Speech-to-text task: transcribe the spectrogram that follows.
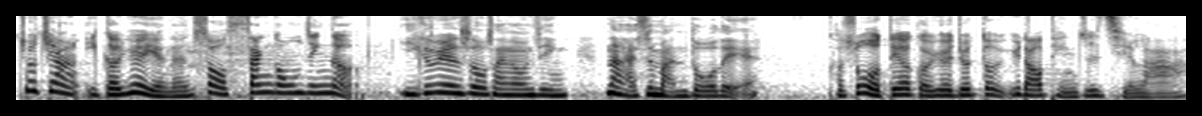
就这样一个月也能瘦三公斤呢。一个月瘦三公斤，那还是蛮多的耶。可是我第二个月就都遇到停滞期啦。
